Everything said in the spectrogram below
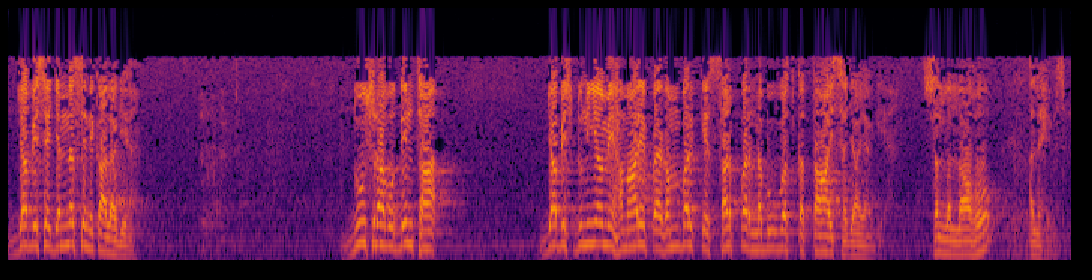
جب اسے جنت سے نکالا گیا۔ دوسرا وہ دن تھا جب اس دنیا میں ہمارے پیغمبر کے سر پر نبوت کا تاج سجایا گیا۔ صلی اللہ علیہ وسلم۔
